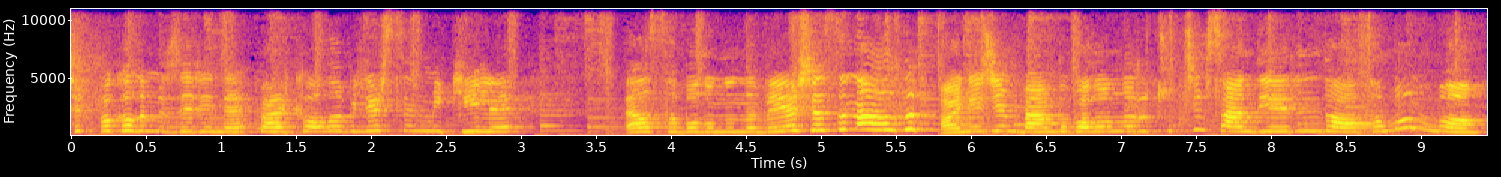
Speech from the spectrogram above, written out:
Çık bakalım üzerine. Belki alabilirsin Miki ile. Elsa balonunu ve yaşasın aldık. Anneciğim ben bu balonları tutayım sen diğerini de al tamam mı?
